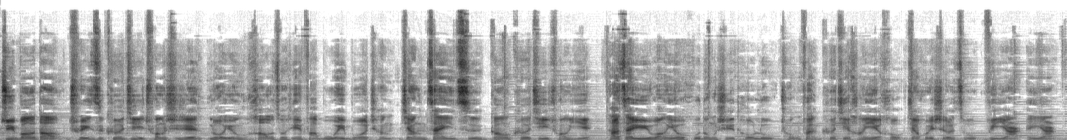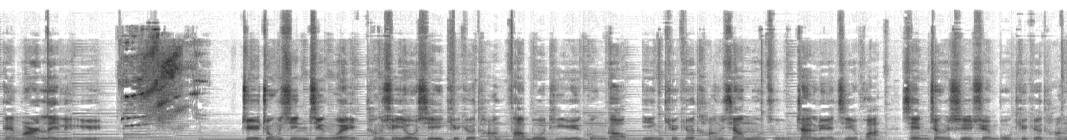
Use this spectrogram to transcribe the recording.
据报道，锤子科技创始人罗永浩昨天发布微博称，将再一次高科技创业。他在与网友互动时透露，重返科技行业后将会涉足 VR、AR、MR 类领域。据中新经纬，腾讯游戏 QQ 糖发布停运公告，因 QQ 糖项目组战略计划，现正式宣布 QQ 糖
